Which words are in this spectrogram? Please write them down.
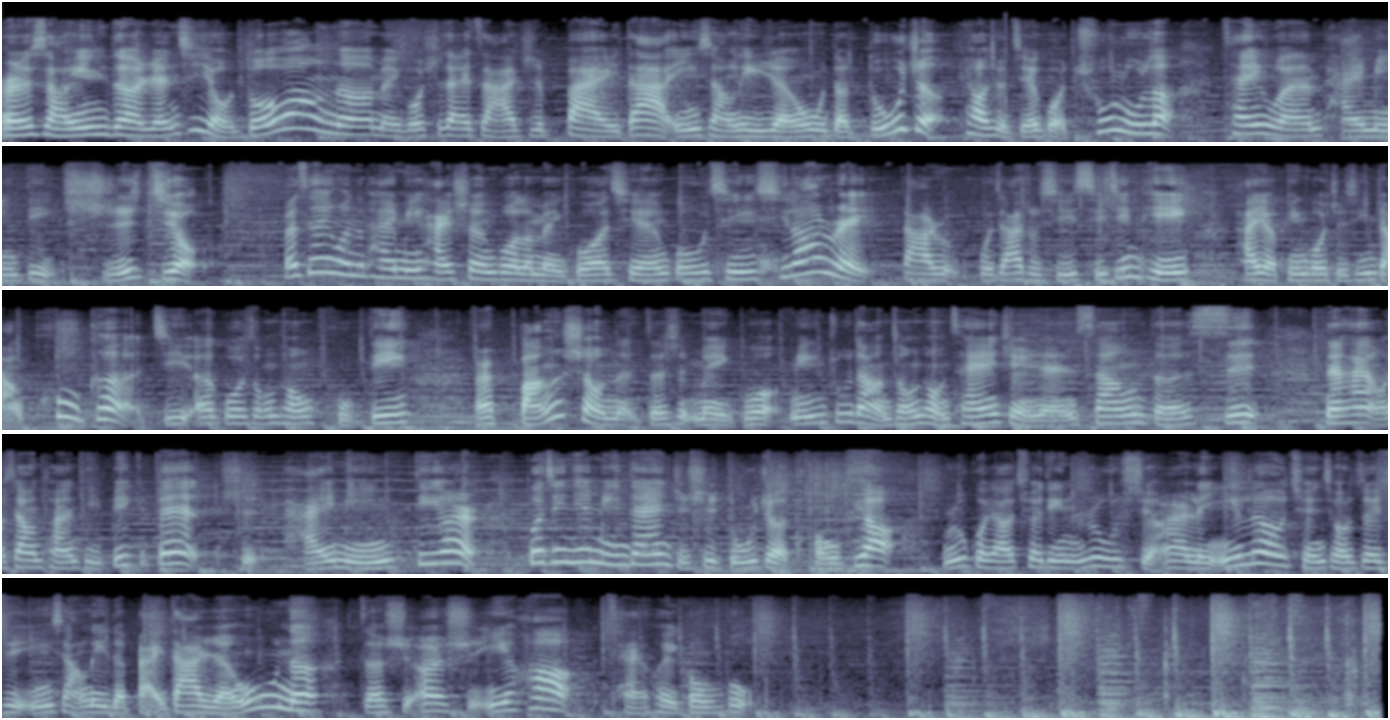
而小英的人气有多旺呢？美国《时代》杂志百大影响力人物的读者票选结果出炉了，蔡英文排名第十九。而蔡英文的排名还胜过了美国前国务卿希拉蕊、大陆国家主席习近平，还有苹果执行长库克及俄国总统普丁。而榜首呢，则是美国民主党总统参选人桑德斯。南韩偶像团体 Big Bang 是排名第二。不过今天名单只是读者投票，如果要确定入选二零一六全球最具影响力的百大人物呢，则是二十一号才会公布。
